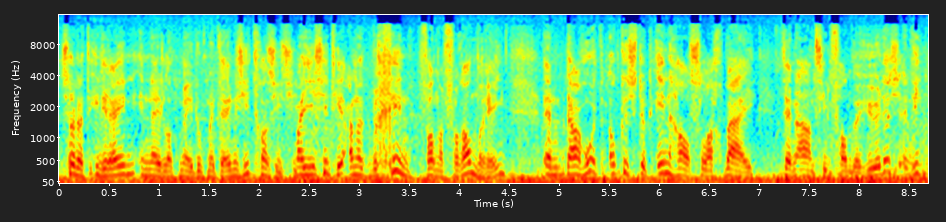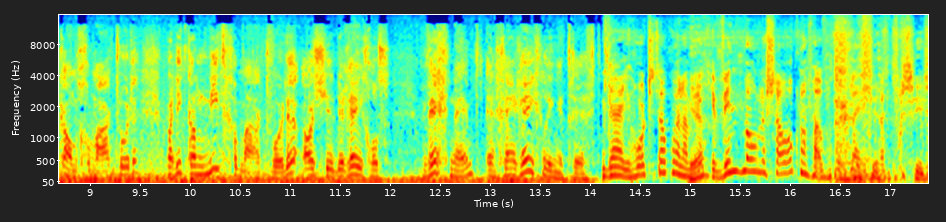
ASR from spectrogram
zodat iedereen in Nederland meedoet met de energietransitie. Maar je zit hier aan het begin van een verandering en daar hoort ook een stuk inhaalslag bij ten aanzien van de huurders. En die kan gemaakt worden, maar die kan niet gemaakt worden als je de regels wegneemt en geen regelingen treft. Ja, je hoort het ook wel een Ja? beetje. Zou ook nog wel wat opleveren. Ja, precies.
